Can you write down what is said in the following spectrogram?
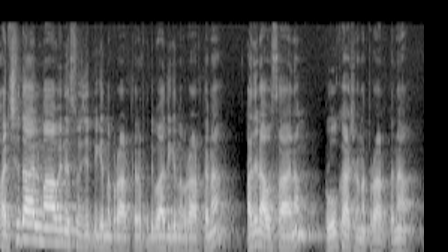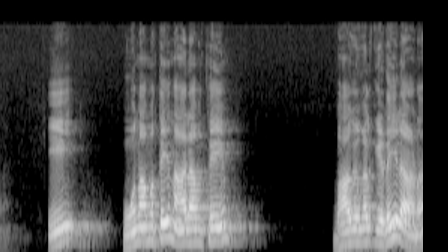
പരിശുദ്ധാത്മാവിനെ സൂചിപ്പിക്കുന്ന പ്രാർത്ഥന പ്രതിപാദിക്കുന്ന പ്രാർത്ഥന അതിന് അവസാനം റൂഖാഷണ പ്രാർത്ഥന. ഈ മൂന്നാമത്തെയും നാലാമത്തെയും ഭാഗങ്ങൾക്കിടയിലാണ്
